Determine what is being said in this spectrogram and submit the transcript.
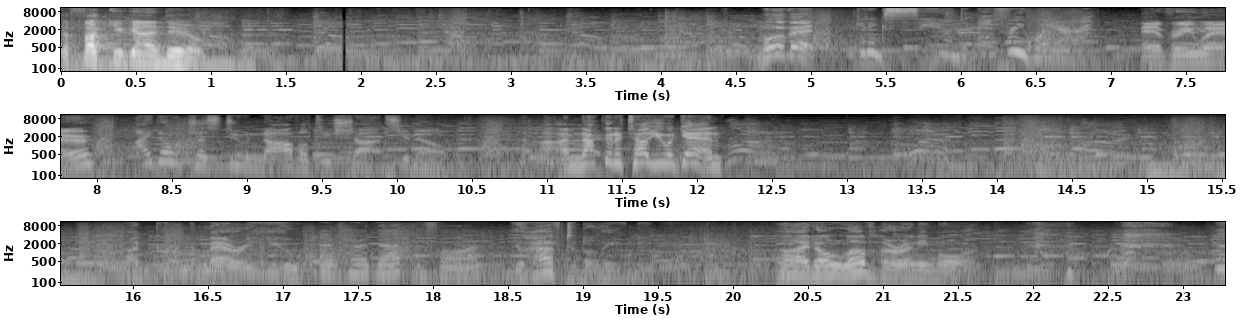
The fuck you gonna do? Move it! I'm Getting sand everywhere. Everywhere? I don't just do novelty shots, you know. I- I'm not going to tell you again. Going to marry you. I've heard that before. You have to believe me. I don't love her anymore.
